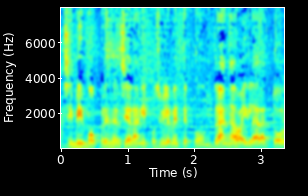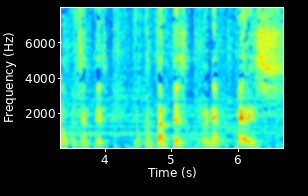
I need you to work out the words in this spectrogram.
Asimismo, presenciarán y posiblemente pondrán a bailar a todos los presentes los cantantes René Pérez,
